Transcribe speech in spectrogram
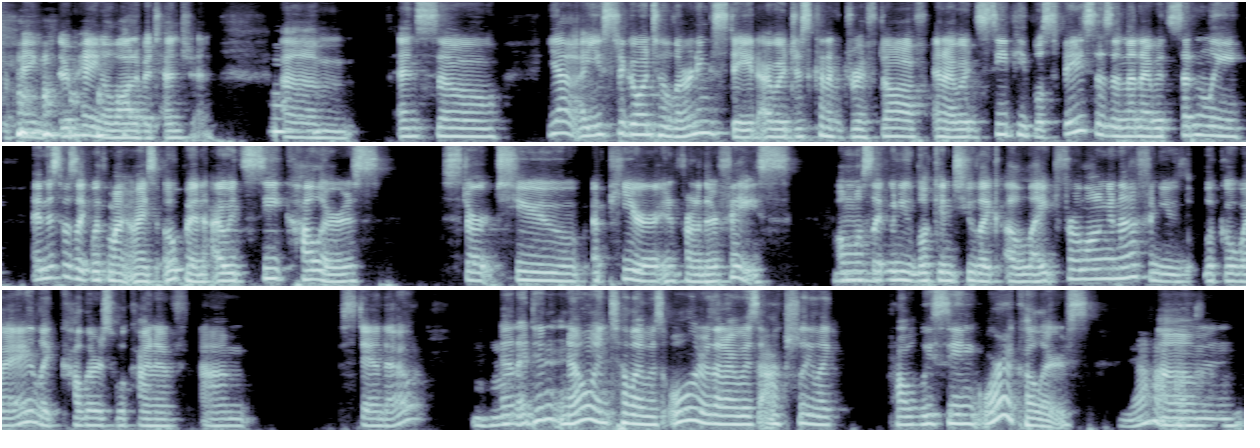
They're paying they're paying a lot of attention. Um, and so yeah i used to go into learning state. I would just kind of drift off and i would see people's faces and then i would suddenly and this was like with my eyes open i would see colors start to appear in front of their face almost mm. like when you look into like a light for long enough and you look away like colors will kind of um, stand out. Mhm. And I didn't know until I was older that I was actually like probably seeing aura colors. yeah, um.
